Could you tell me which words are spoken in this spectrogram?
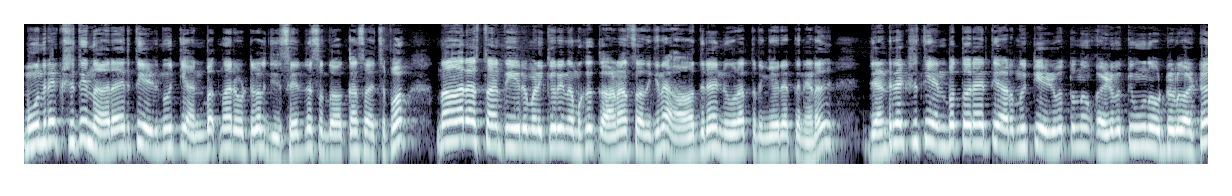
മൂന്ന് ലക്ഷത്തി നാലായിരത്തി എഴുന്നൂറ്റി അൻപത്തിനാല് വോട്ടുകൾ ജിസൈലിന് സ്വന്തമാക്കാൻ സാധിച്ചപ്പോൾ നാലാം സ്ഥാനത്ത് ഈ ഒരു മണിക്കൂറിൽ നമുക്ക് കാണാൻ സാധിക്കുന്ന ആതിര നൂറ തുടങ്ങിയവരെ തന്നെയാണ്. രണ്ട് ലക്ഷത്തി എൺപത്തോരായിരത്തി അറുന്നൂറ്റി എഴുപത്തൊന്ന് എഴുപത്തി മൂന്ന് വോട്ടുകളുമായിട്ട്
